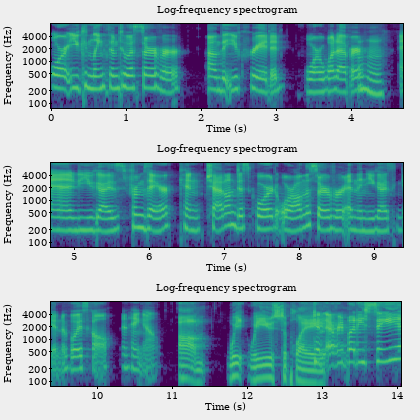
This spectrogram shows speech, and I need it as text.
or you can link them to a server um, that you've created for whatever, Mhm. and you guys from there can chat on Discord or on the server, and then you guys can get in a voice call and hang out. Um, we we used to play. Can everybody see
